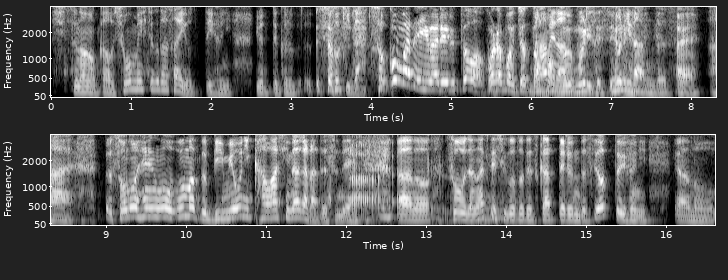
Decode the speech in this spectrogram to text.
支出なのかを証明してくださいよっていうふうに言ってくるそ時が。そこまで言われると、これはもうちょっとダメなんですもう無無理ですよね。無理なんですよ。ははいい。その辺をうまく微妙にかわしながらですね、あの、そうじゃなくて仕事で使ってるんですよというふうに、あの、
